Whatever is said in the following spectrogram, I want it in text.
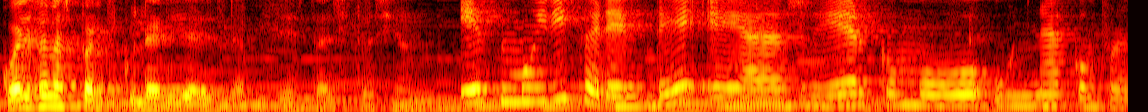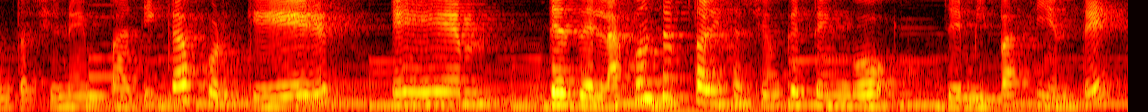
¿Cuáles son las particularidades de esta situación? Es muy diferente eh, hacer como una confrontación empática porque es eh, desde la conceptualización que tengo de mi paciente,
